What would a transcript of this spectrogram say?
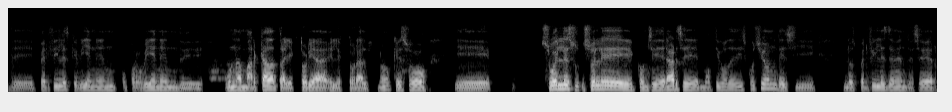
de perfiles que vienen o provienen de una marcada trayectoria electoral, ¿no? Que eso eh, suele, suele considerarse motivo de discusión de si los perfiles deben de ser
